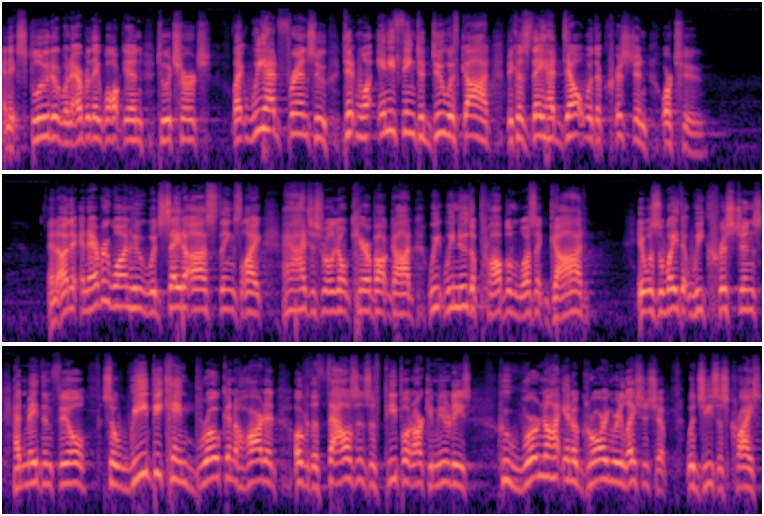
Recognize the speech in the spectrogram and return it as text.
and excluded whenever they walked into a church. Like we had friends who didn't want anything to do with God because they had dealt with a Christian or two. And, and everyone who would say to us things like, hey, I just really don't care about God, we, we knew the problem wasn't God. It was the way that we Christians had made them feel. So we became brokenhearted over the thousands of people in our communities who were not in a growing relationship with Jesus Christ,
